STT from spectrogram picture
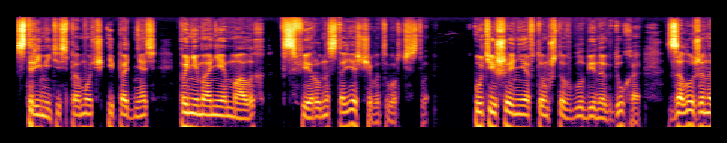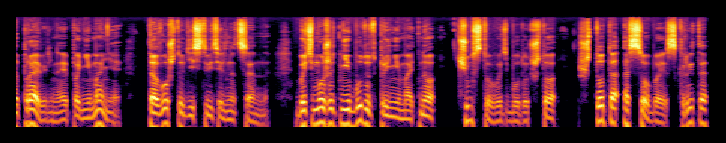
стремитесь помочь и поднять понимание малых в сферу настоящего творчества. Утешение в том, что в глубинах духа заложено правильное понимание того, что действительно ценно. Быть может, не будут принимать, но чувствовать будут, что что-то особое скрыто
